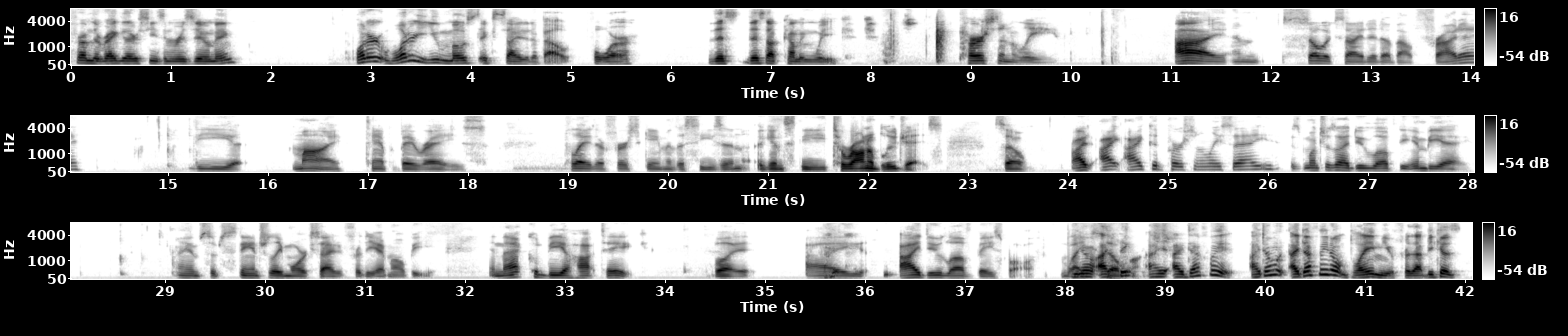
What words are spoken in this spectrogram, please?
from the regular season resuming. What are what are you most excited about for this this upcoming week? Personally, I am so excited about Friday. The my Tampa Bay Rays play their first game of the season against the Toronto Blue Jays. So I, I I could personally say, as much as I do love the NBA, I am substantially more excited for the MLB. And that could be a hot take. But I I do love baseball. Like you know, I so think much. I, I definitely I don't I definitely don't blame you for that because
